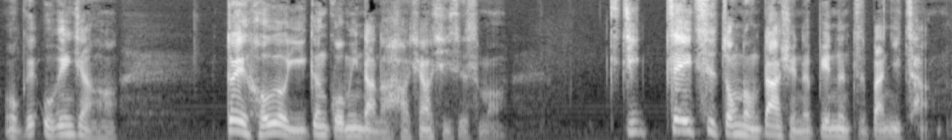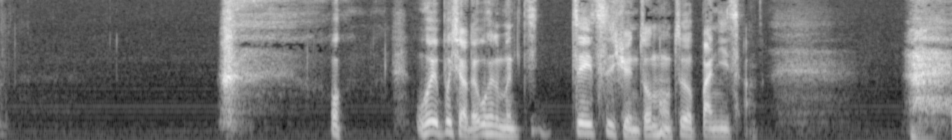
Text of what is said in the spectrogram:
我跟我跟你讲哈，对侯友谊跟国民党的好消息是什么？这这一次总统大选的辩论只办一场，我我也不晓得为什么这一次选总统只有办一场。哎，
